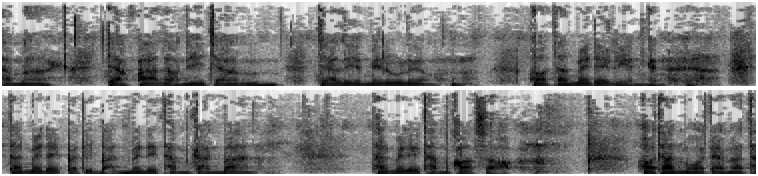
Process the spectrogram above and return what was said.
ธรรมะจากพระเหล่านี้จะจะเรียนไม่รู้เรื่อง เพราะท่านไม่ได้เรียนกัน ท่านไม่ได้ปฏิบัติไม่ได้ทำการบ้าน ท่านไม่ได้ทำข้อสอบ เพราะท่านมัวแต่มาท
